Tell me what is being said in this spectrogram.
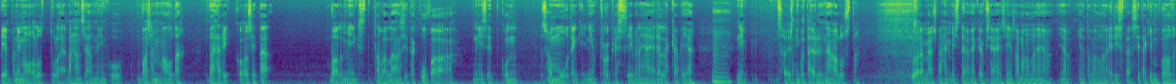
pienpanimo-olut tulee vähän sieltä niin kuin vasemmalta, vähän rikkoo sitä valmiiksi tavallaan sitä kuvaa, niin sitten kun se on muutenkin jo progressiivinen ja edelläkävijä, mm. niin se olisi niin kuin täydellinen alusta tuoda myös vähemmistöjen oikeuksia esiin samalla ja, ja, ja tavallaan edistää sitäkin puolta.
